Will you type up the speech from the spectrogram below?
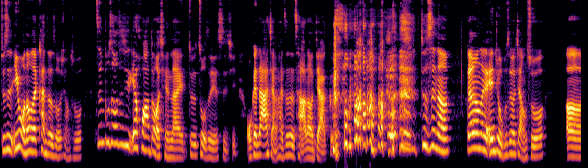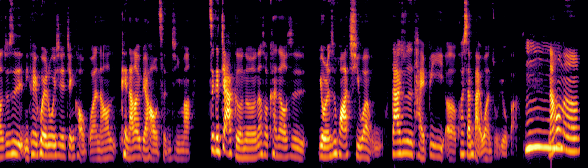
就是因为我当时在看这个时候想说。真不知道这些要花多少钱来就是做这些事情。我跟大家讲，还真的查到价格。就是呢，刚刚那个 Angel 不是有讲说，呃，就是你可以贿赂一些监考官，然后可以拿到一个比较好的成绩吗？这个价格呢，那时候看到是有人是花七万五，大概就是台币呃快三百万左右吧。嗯，然后呢，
